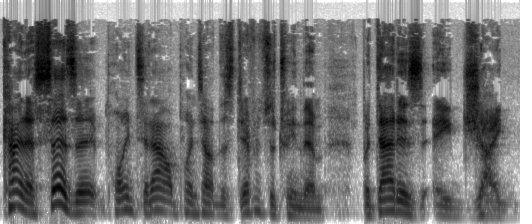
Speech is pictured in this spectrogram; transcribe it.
kind of says it, points it out, points out this difference between them. But that is a gigantic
